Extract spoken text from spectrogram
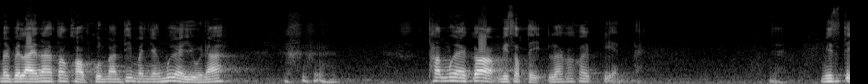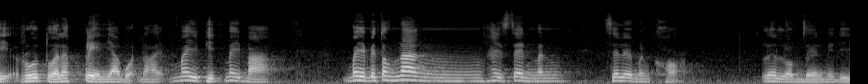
ไม่เป็นไรนะต้องขอบคุณมันที่มันยังเมื่อยอยู่นะ ถ้าเมื่อยก็มีสติแล้วค่อยๆเปลี่ยนไปมีสติรู้ตัวแล้วเปลี่ยนยาบทได้ ไม่ผิดไม่บาป ไม่ไปต้องนั่งให้เส้นมันเส้นเลือดมันขอบเลือดลมเดินไม่ดี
